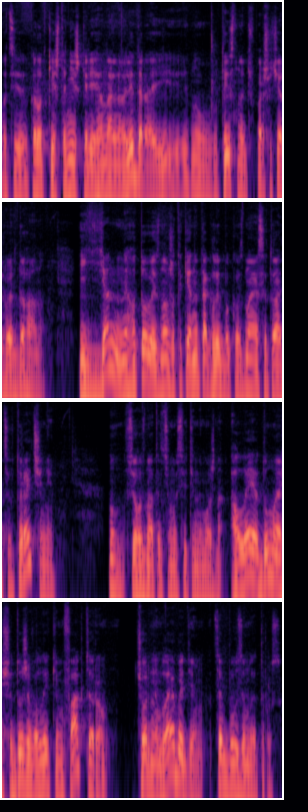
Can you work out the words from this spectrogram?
оці короткі штанішки регіонального лідера і ну, тиснуть в першу чергу Ердогану. І я не готовий знову ж таки, я не так глибоко знаю ситуацію в Туреччині. Ну, всього знати в цьому світі не можна. Але я думаю, що дуже великим фактором, чорним лебедем, це був землетрус.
